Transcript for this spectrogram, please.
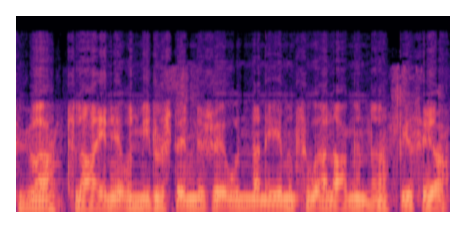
für kleine und mittelständische Unternehmen zu erlangen ne, bisher.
